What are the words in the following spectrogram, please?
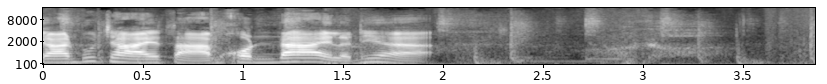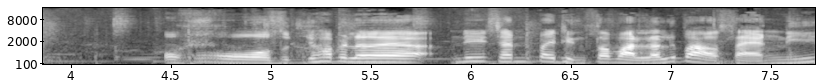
การผู้ชาย 3 คนได้เหรอเนี่ย โอ้โห สุดยอดไปเลยอะ นี่ฉันไปถึงสวรรค์แล้วหรือเปล่าแสงนี้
